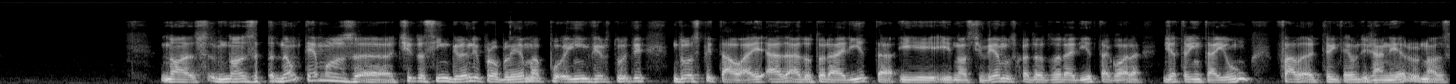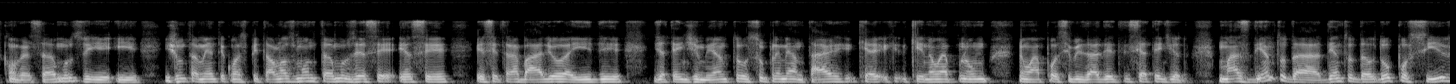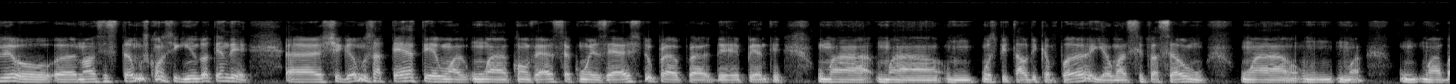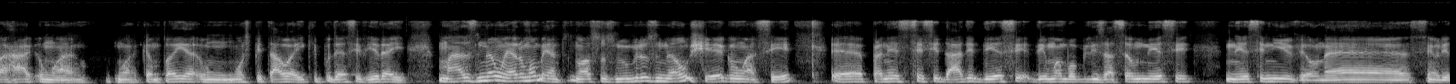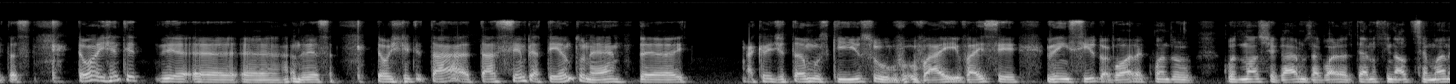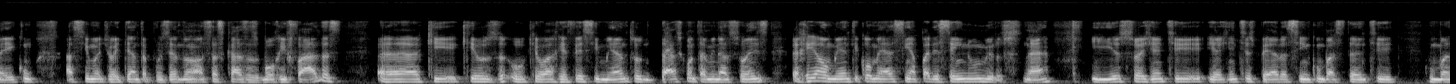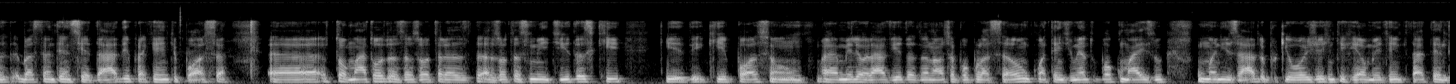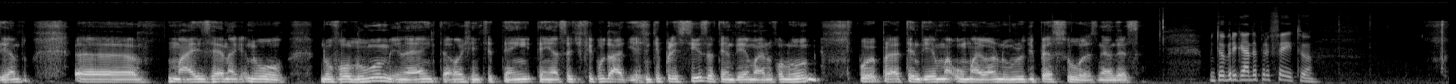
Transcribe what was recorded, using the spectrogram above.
Nós, nós não temos uh, tido assim grande problema por, em virtude do hospital. A, a, a doutora Arita, e, e, nós tivemos com a doutora Arita agora, dia 31, fala, 31 de janeiro, nós conversamos e, e, juntamente com o hospital nós montamos esse, esse, esse trabalho aí de, de atendimento suplementar que, que não, é, não, não há possibilidade de ser atendido. Mas dentro, da, dentro do, do possível, uh, nós estamos conseguindo atender. Uh, chegamos até a ter uma, uma conversa com o Exército para, de repente, uma, uma, um hospital de campanha, uma situação, uma, uma, uma barraca, uma, uma campanha, um hospital aí que pudesse vir aí. Mas não era o momento. Nossos números não chegam a ser é, para necessidade desse, de uma mobilização nesse, nesse nível, né, senhoritas? Então a gente, é, é, Andressa, então a gente está tá sempre atento, né? Acreditamos que isso vai vai ser vencido agora quando quando nós chegarmos agora até no final de semana aí com acima de 80% das nossas casas borrifadas uh, que que os, o que o arrefecimento das contaminações realmente comecem a aparecer em números né? E isso a gente e a gente espera assim com bastante com bastante ansiedade para que a gente possa uh, tomar todas as outras as outras medidas que que, que possam é, melhorar a vida da nossa população com atendimento um pouco mais humanizado, porque hoje a gente realmente está atendendo, uh, mas é na, no, no volume, né? Então a gente tem, tem essa dificuldade. E a gente precisa atender mais no volume para atender o um maior número de pessoas, né, Andressa? Muito obrigada, prefeito.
